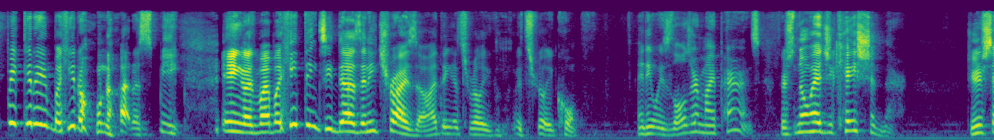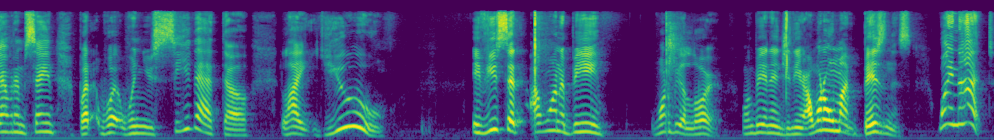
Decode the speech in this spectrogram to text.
speakity," but he don't know how to speak English. But but he thinks he does, and he tries though. I think it's really it's really cool. Anyways, those are my parents. There's no education there. Do you understand what I'm saying? But what, when you see that though, like you, if you said, I want to be, want to be a lawyer, I want to be an engineer. I want to own my business. Why not?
